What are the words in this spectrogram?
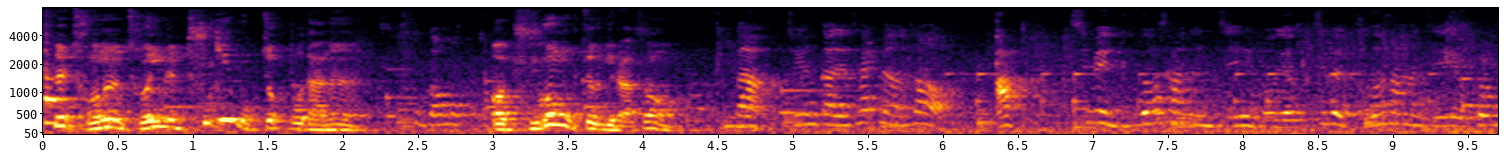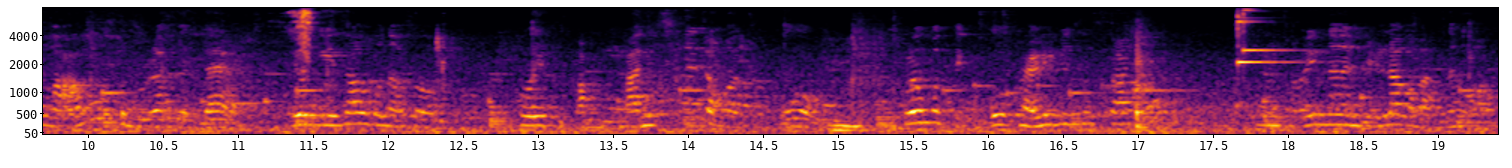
사실 저는 저희는 투기 목적보다는 그거 먹자. 어 주거 목적이라서 그러니까 지금까지 살면서 앞집에 누가 사는지 뭐 옆집에 누가 사는지 그런 거 아무것도 몰랐는데 여기 이사 오고 나서 거의 마- 많이 친해져가지고 음, 그런 것도 있고 관리비 음, 저희는 빌라가 맞는 것 같아요.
